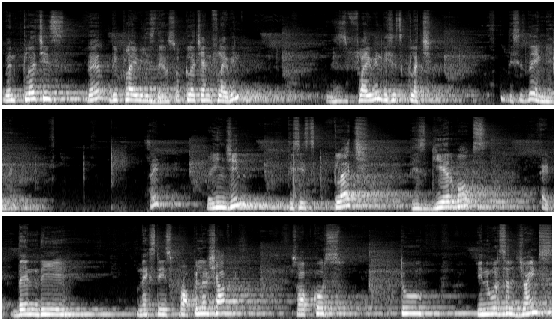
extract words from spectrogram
when clutch is there the flywheel is there. So clutch and flywheel this is flywheel this is clutch. This is the engagement right? The engine this is clutch this is gearbox. Right? Then the next is propeller shaft. So of course two universal joints.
